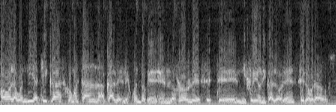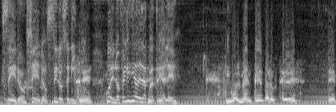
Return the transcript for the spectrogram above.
Hola, buen día chicas, ¿cómo están? Acá les, cuento que en Los Robles este, ni frío ni calor, ¿eh? Cero grados. Cero. Cero, cero cerito. Sí. Bueno, feliz Día de la Patria, Ale. Igualmente, para ustedes, eh,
